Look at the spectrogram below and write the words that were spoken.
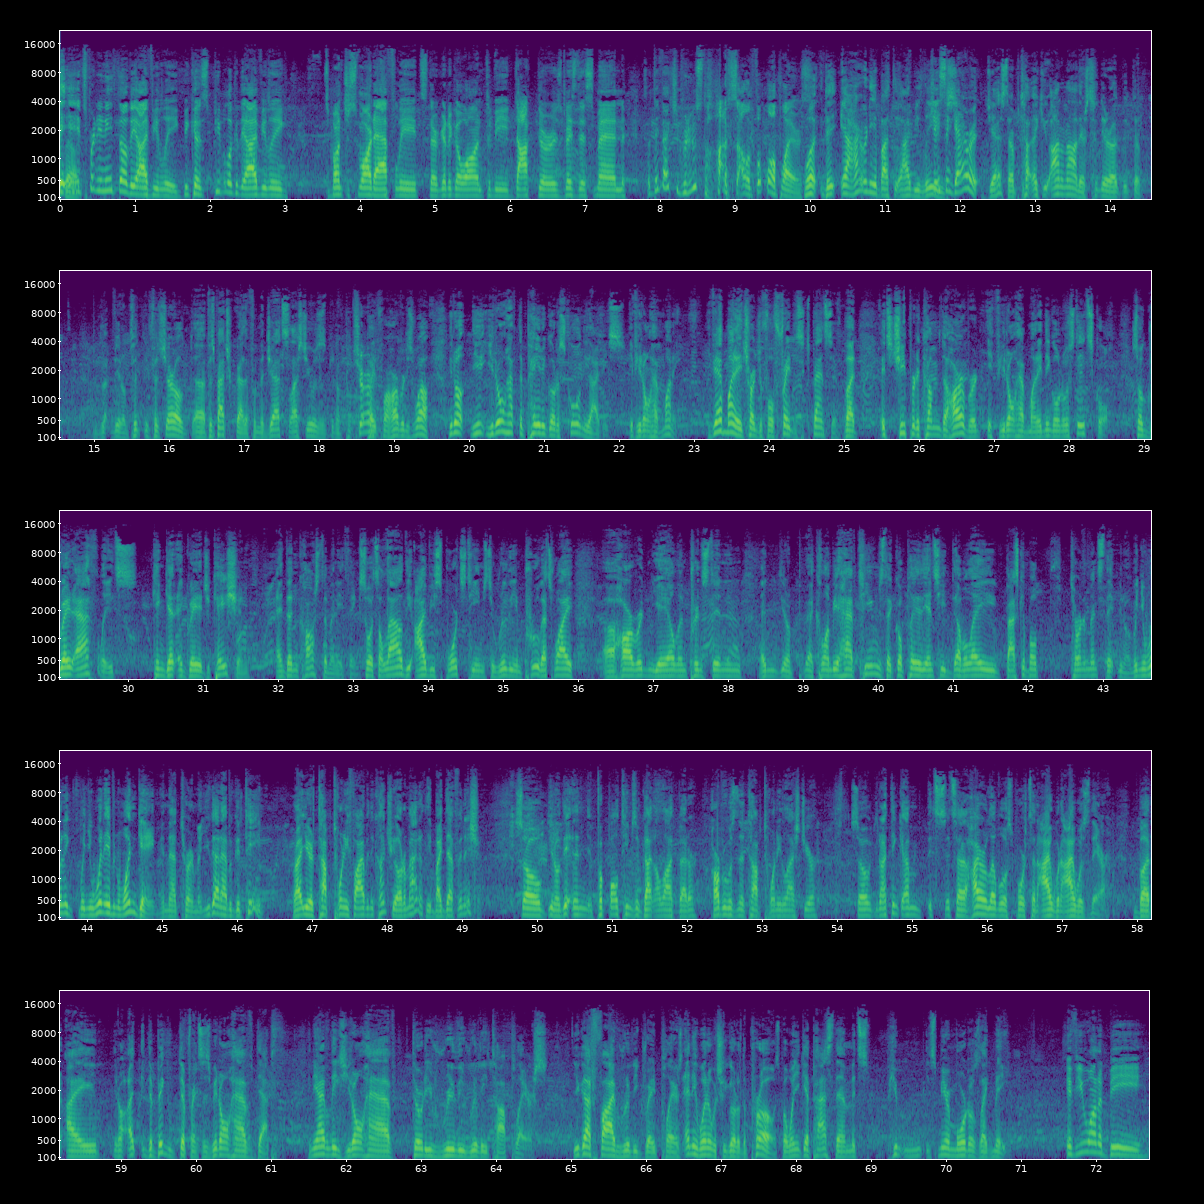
So. It's pretty neat, though, the Ivy League, because people look at the Ivy League. It's a bunch of smart athletes. They're going to go on to be doctors, businessmen, but they've actually produced a lot of solid football players. Well, the irony about the Ivy League, Jason Garrett, yes, they're t- like you on and on. There's there are, you know Fitzgerald uh, Fitzpatrick rather from the Jets last year was you know sure. played for Harvard as well. You know you, you don't have to pay to go to school in the Ivies if you don't have money. If you have money, they charge you full freight. It's expensive, but it's cheaper to come to Harvard if you don't have money than going to a state school. So great athletes can get a great education and doesn't cost them anything. So it's allowed the Ivy sports teams to really improve. That's why uh, Harvard and Yale and Princeton and, and you know Columbia have teams that go play the NCAA basketball tournaments. That you know when you win a, when you win even one game in that tournament, you got to have a good team, right? You're top 25 in the country automatically by definition. So you know, the, and football teams have gotten a lot better. Harvard was in the top 20 last year. So you know, I think um, it's it's a higher level of sports than I when I was there. But I, you know, I, the big difference is we don't have depth. In the Ivy Leagues, you don't have 30 really, really top players. You got five really great players. Any one of which could go to the pros. But when you get past them, it's it's mere mortals like me. If you want to be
